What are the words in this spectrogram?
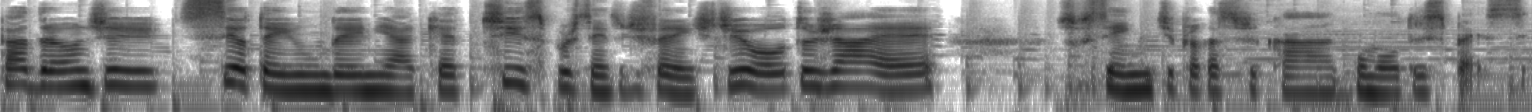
padrão de se eu tenho um DNA que é X% diferente de outro, já é suficiente para classificar como outra espécie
